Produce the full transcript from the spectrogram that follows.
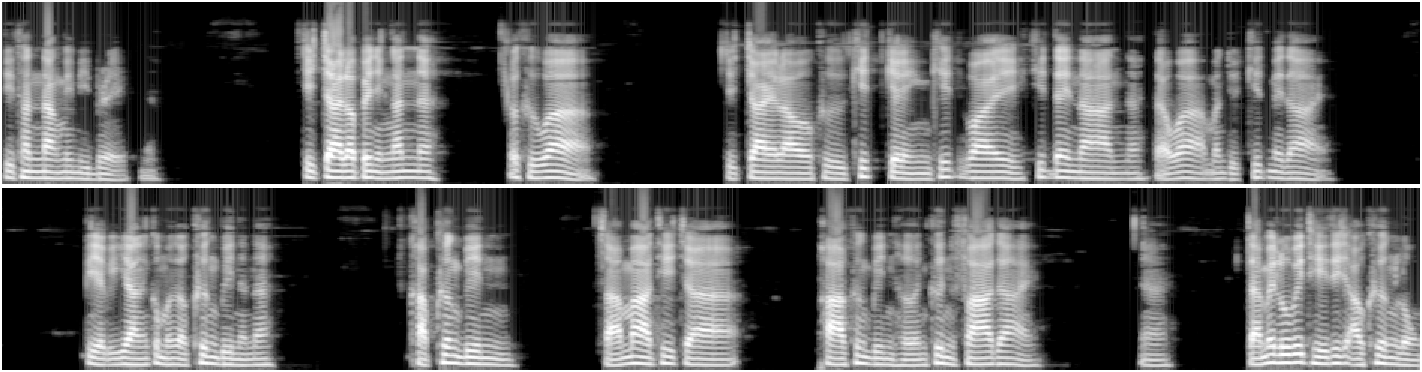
ที่ท่านนั่งไม่มีเบรกนะจิตใจเราเป็นอย่างนั้นนะก็คือว่า จิตใจเราคือคิดเก่ง คิดไวคิดได้นานนะแต่ว่ามันหยุดคิดไม่ได้ เปรียบอีกอย่างก็เหมือนกับเครื่องบินนะนะ ขับเครื่องบิน สามารถที่จะพาเครื่องบินเหินขึ้นฟ้าได้นะแต่ไม่รู้วิธีที่จะเอาเครื่องลง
